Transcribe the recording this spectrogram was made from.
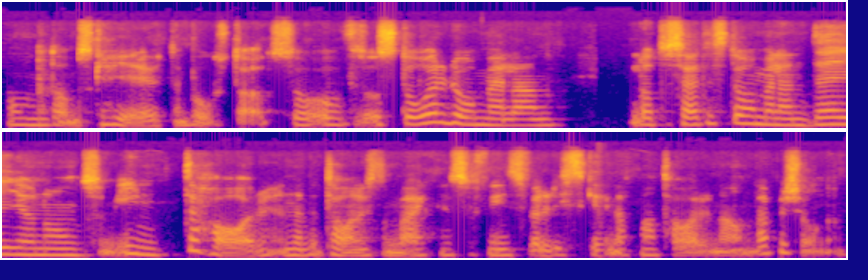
om de ska hyra ut en bostad. Så, och, och står det då mellan, låt oss säga att det står mellan dig och någon som inte har en betalningsanmärkning så finns väl risken att man tar den andra personen.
